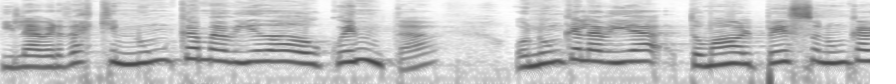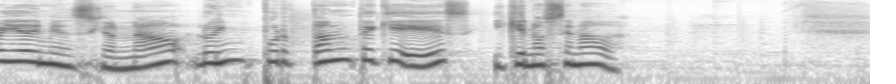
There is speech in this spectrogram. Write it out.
y la verdad es que nunca me había dado cuenta, o nunca le había tomado el peso, nunca había dimensionado lo importante que es y que no sé nada.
